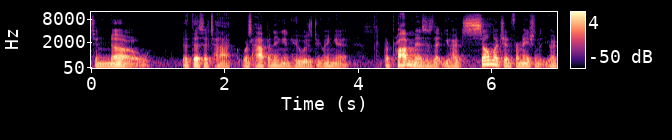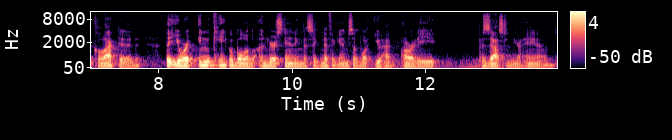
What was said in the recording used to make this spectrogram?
to know that this attack was happening and who was doing it. The problem is, is that you had so much information that you had collected that you were incapable of understanding the significance of what you had already possessed in your hands.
